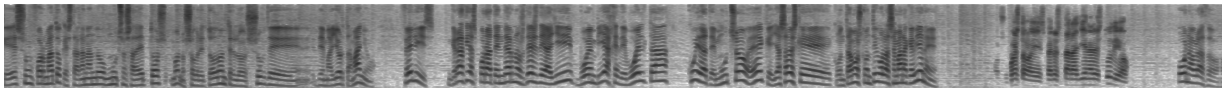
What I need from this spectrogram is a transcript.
que es un formato que está ganando muchos adeptos, bueno, sobre todo entre los sub de, de mayor tamaño. Félix, gracias por atendernos desde allí, buen viaje de vuelta, cuídate mucho, ¿eh? que ya sabes que contamos contigo la semana que viene. Supuesto, espero estar allí en el estudio. Un abrazo.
